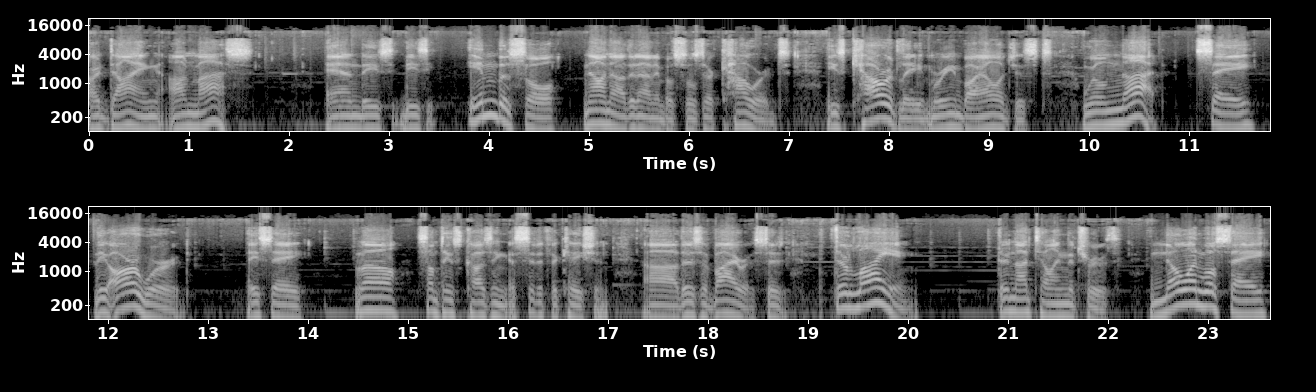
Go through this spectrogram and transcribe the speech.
are dying en masse. And these, these imbecile, no, no, they're not imbeciles, they're cowards. These cowardly marine biologists will not say the R word. They say, well, something's causing acidification. Uh, there's a virus. There's, they're lying. They're not telling the truth. No one will say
